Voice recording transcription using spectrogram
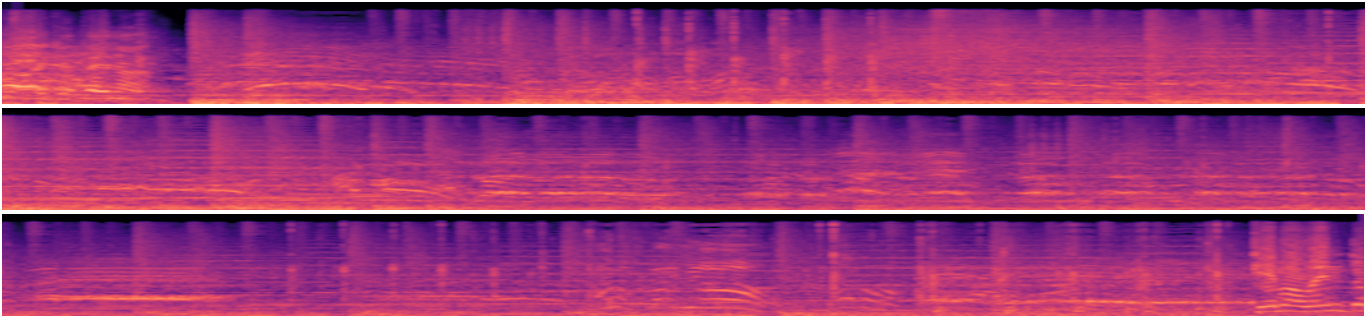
¡Ay, qué pena! Qué momento,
